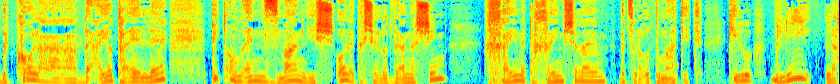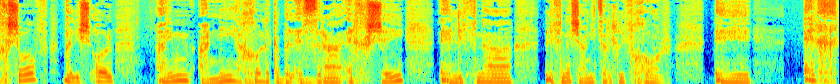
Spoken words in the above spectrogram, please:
בכל הבעיות האלה, פתאום אין זמן לשאול את השאלות, ואנשים... חיים את החיים שלהם בצורה אוטומטית. כאילו, בלי לחשוב ולשאול, האם אני יכול לקבל עזרה איכשהי אה, לפני, לפני שאני צריך לבחור? אה, איך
